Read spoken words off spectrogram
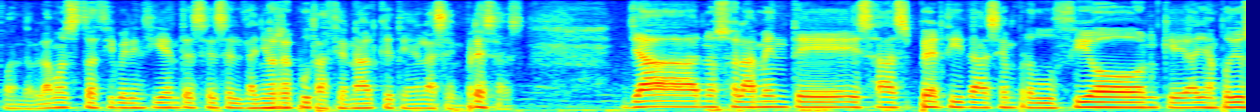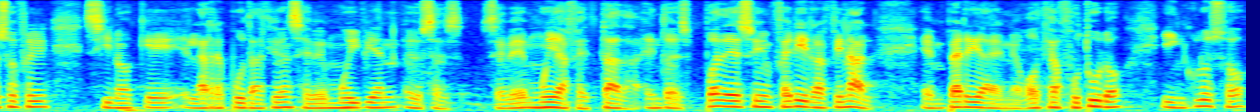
cuando hablamos de estos ciberincidentes, es el daño reputacional que tienen las empresas ya no solamente esas pérdidas en producción que hayan podido sufrir, sino que la reputación se ve muy bien, o sea, se ve muy afectada. Entonces, puede eso inferir al final en pérdida de negocio a futuro, incluso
